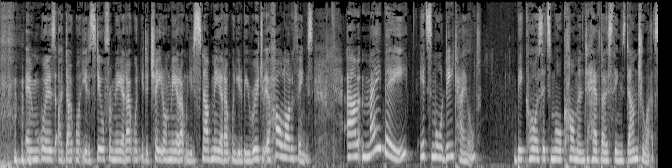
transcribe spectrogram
and was I don't want you to steal from me, I don't want you to cheat on me, I don't want you to snub me, I don't want you to be rude to me, a whole lot of things. Um, maybe it's more detailed because it's more common to have those things done to us.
